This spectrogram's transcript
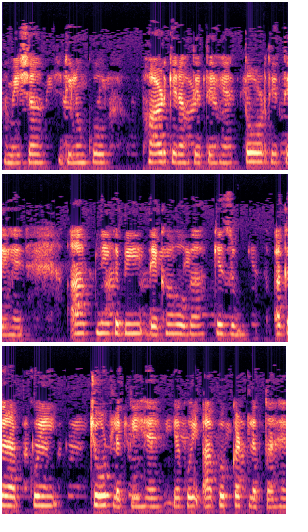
हमेशा दिलों को फाड़ के रख देते हैं, तोड़ देते हैं। आपने कभी देखा होगा कि अगर आप कोई चोट लगती है या कोई आपको कट लगता है,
